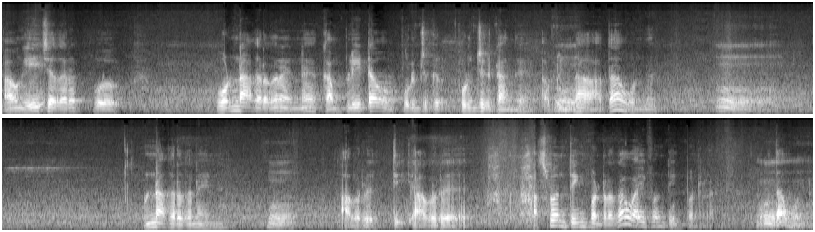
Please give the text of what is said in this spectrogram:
அவங்க ஈச் அதர ஒன்றாகிறதுனா என்ன? கம்ப்ளீட்டாக புரிஞ்சுக்க புரிஞ்சுக்கிட்டாங்க அப்படின்னா அதான் ஒன்று ஒன்றாகிறதுனா என்ன? அவர் தி அவர் ஹஸ்பண்ட் திங்க் பண்ணுறதா ஒய்ஃபும் திங்க் பண்ணுறாங்க அதுதான் ஒன்று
